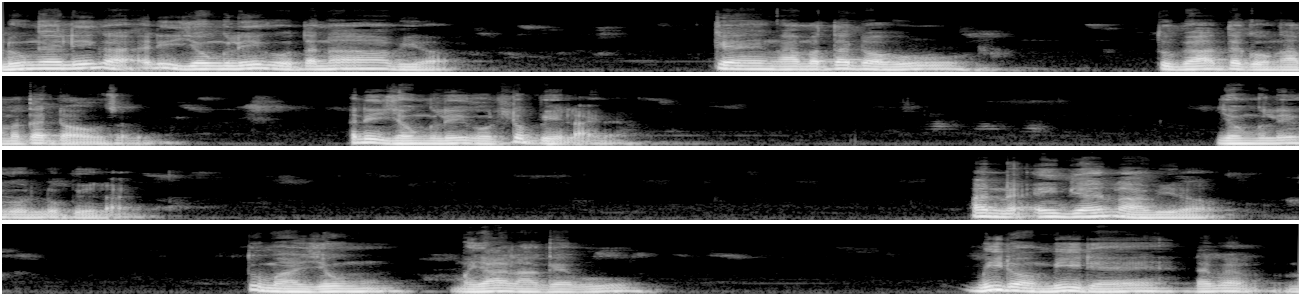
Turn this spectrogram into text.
လူငယ်လေးကအဲ့ဒီယုံကလေးကိုတနာပြီးတော့ကဲငါမတတ်တော့ဘူး။သူပြအသက်ကိုငါမတတ်တော့ဘူးဆိုပြီးအဲ့ဒီယုံကလေးကိုလွတ်ပေးလိုက်တယ်။ ယုံကလေးကိုလွတ်ပေးလိုက်အဲ့နဲ့အိမ်ပြန်လာပြီးတော့သူ့မှာယုံမရလာခဲ့ဘူးမိတော့မိတယ်ဒါပေမဲ့မ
